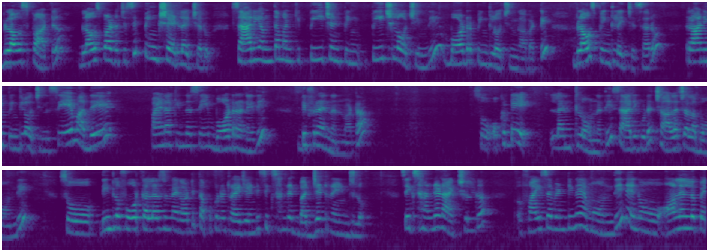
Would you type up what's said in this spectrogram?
బ్లౌజ్ పార్ట్. బ్లౌజ్ పార్ట్ వచ్చేసి పింక్ షేడ్లో ఇచ్చారు. శారీ అంతా మనకి పీచ్ అండ్ పింక్ పీచ్లో వచ్చింది. బార్డర్ పింక్లో వచ్చింది కాబట్టి బ్లౌజ్ పింక్లో ఇచ్చేసారు రాణి పింక్లో వచ్చింది. సేమ్ అదే పైన కింద సేమ్ బార్డర్ అనేది డిఫరెంట్ అనమాట సో ఒకటే లెంత్లో ఉన్నది. శారీ కూడా చాలా చాలా బాగుంది. సో దీంట్లో ఫోర్ కలర్స్ ఉన్నాయి కాబట్టి తప్పకుండా ట్రై చేయండి. సిక్స్ హండ్రెడ్ బడ్జెట్ రేంజ్లో సిక్స్ హండ్రెడ్ యాక్చువల్గా ఫైవ్ సెవెంటీనే ఏమో ఉంది. నేను ఆన్లైన్లో పే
